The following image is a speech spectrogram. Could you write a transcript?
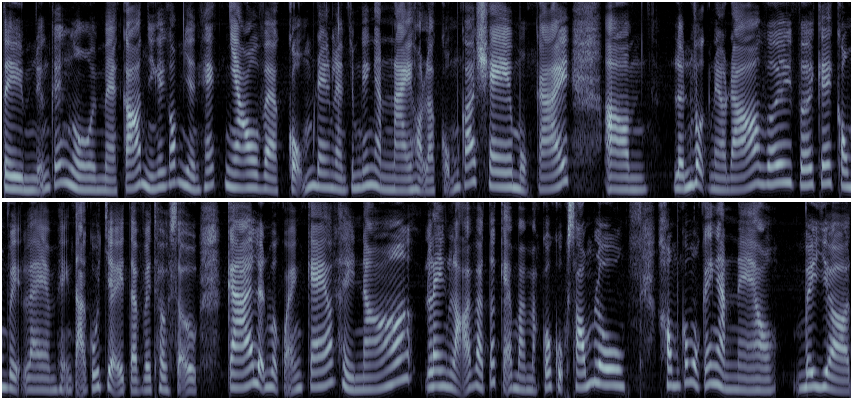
tìm những cái người mà có những cái góc nhìn khác nhau và cũng đang làm trong cái ngành này hoặc là cũng có share một cái um, lĩnh vực nào đó với với cái công việc làm hiện tại của chị? Tại vì thực sự cái lĩnh vực quảng cáo thì nó len lỏi vào tất cả mọi mặt của cuộc sống luôn. Không có một cái ngành nào bây giờ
